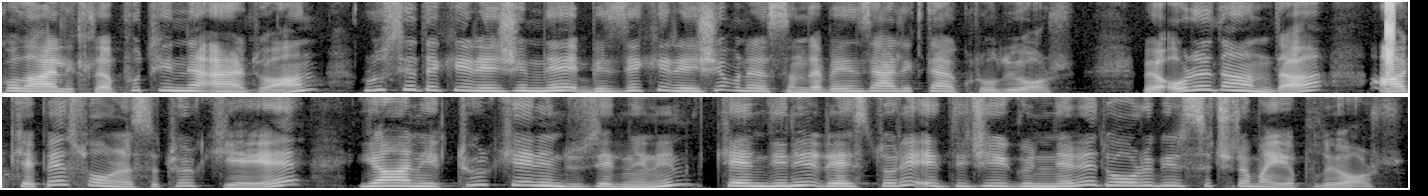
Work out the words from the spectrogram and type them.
Kolaylıkla Putin'le Erdoğan, Rusya'daki rejimle bizdeki rejim arasında benzerlikler kuruluyor ve oradan da AKP sonrası Türkiye'ye yani Türkiye'nin düzeninin kendini restore edeceği günlere doğru bir sıçrama yapılıyor.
